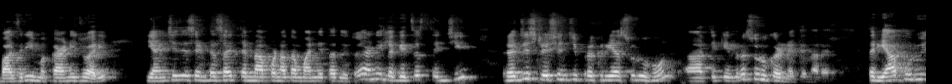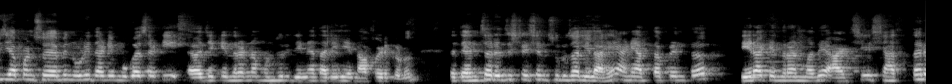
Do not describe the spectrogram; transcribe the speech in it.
बाजरी मका आणि ज्वारी यांचे जे सेंटर्स आहेत त्यांना आपण आता मान्यता देतोय. आणि लगेचच त्यांची रजिस्ट्रेशनची प्रक्रिया सुरू होऊन ते केंद्र सुरू करण्यात येणार आहे. तर यापूर्वी जे आपण सोयाबीन उडीद आणि मुगासाठी जे केंद्रांना मंजुरी देण्यात आलेली आहे नाफेडकडून तर त्यांचं रजिस्ट्रेशन सुरू झालेलं आहे. आणि आतापर्यंत तेरा केंद्रांमध्ये आठशे शहात्तर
